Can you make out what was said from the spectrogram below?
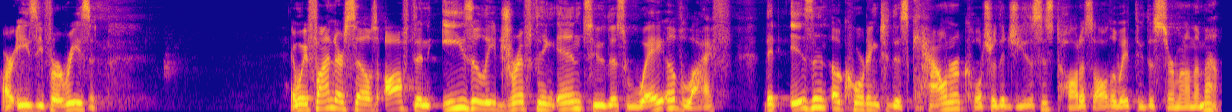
are easy for a reason. And we find ourselves often easily drifting into this way of life that isn't according to this counterculture that Jesus has taught us all the way through the Sermon on the Mount.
